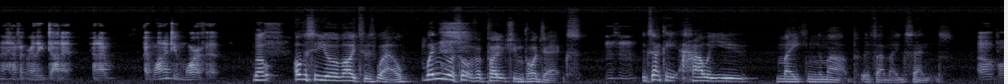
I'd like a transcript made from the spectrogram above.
and I haven't really done it, and I I want to do more of it. Well, obviously you're a writer as well. When you're sort of approaching projects, hmm exactly how are you making them up? If that makes sense. Oh boy!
